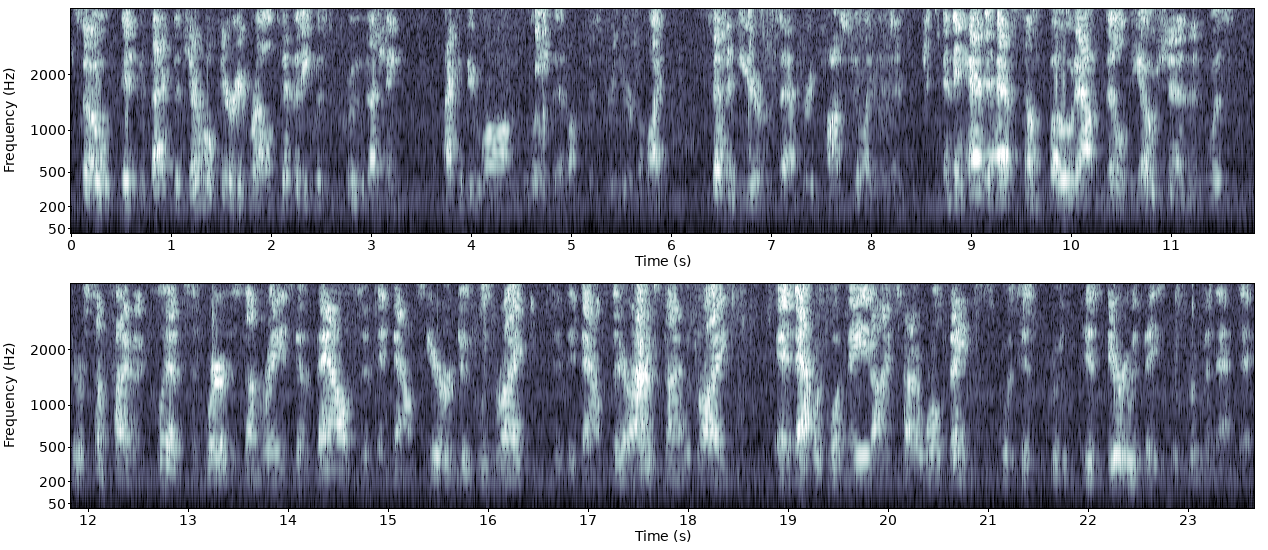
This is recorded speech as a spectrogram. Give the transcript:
so it, in fact, the general theory of relativity was proved. I think I could be wrong a little bit on history here, but like seven years after he postulated it, and they had to have some boat out in the middle of the ocean, and was there was some kind of eclipse, and where the sun rays going to bounce, and if they bounce here, Newton was right. If they bounce there, Einstein was right, and that was what made Einstein world famous. Was his proof? His theory was basically proven that day,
